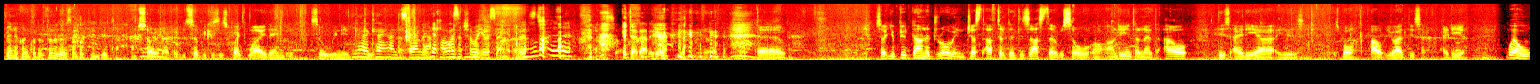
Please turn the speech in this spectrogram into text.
viene con inquadratura della stampa più indietro. I'm sorry about that. So because it's quite wide angle, so we need Yeah, to okay, I understand now. I wasn't sure what you were saying at first. Get that out of here. uh, so you put down a drawing just after the disaster we saw uh, on the internet. How this idea is is born? How you had this idea? Well,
